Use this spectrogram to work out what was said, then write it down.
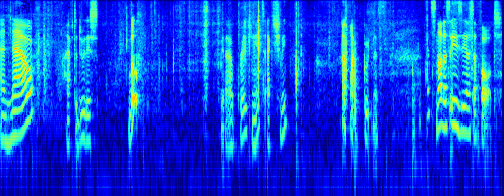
and now I have to do this without breaking it, actually. oh my goodness. It's not as easy as I thought.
